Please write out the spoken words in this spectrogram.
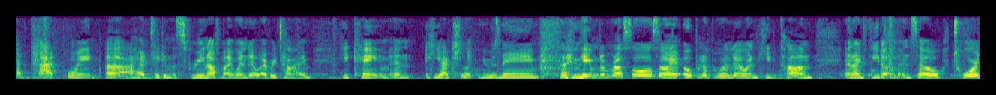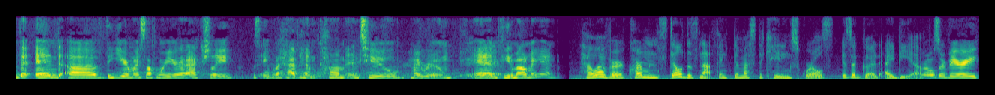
At that point, uh, I had taken the screen off my window every time he came, and he actually like knew his name. I named him Russell, so I opened up the window and he'd come, and I'd feed him. And so toward the end of the year, my sophomore year, I actually was able to have him come into my room and feed him out of my hand. However, Carmen still does not think domesticating squirrels is a good idea. Squirrels are very,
